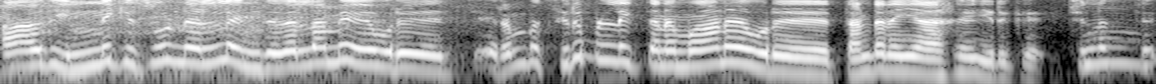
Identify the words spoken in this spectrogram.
அதாவது இன்னைக்கு சூழ்நிலையில் இந்த இதெல்லாமே ஒரு ரொம்ப சிறுபிள்ளைத்தனமான ஒரு தண்டனையாக இருக்கு. சின்ன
